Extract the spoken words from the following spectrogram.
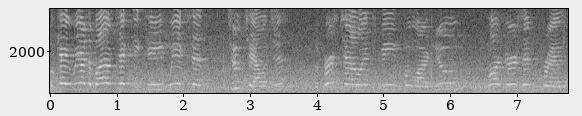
Okay, we are the Biotechne team. We accept two challenges. The first challenge being from our new partners and friends,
